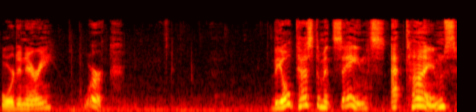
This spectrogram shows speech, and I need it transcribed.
ordinary work. The Old Testament saints at times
